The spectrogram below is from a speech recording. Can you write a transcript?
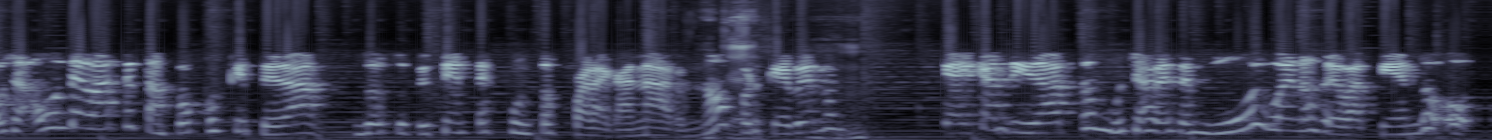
O sea, un debate tampoco es que te da los suficientes puntos para ganar, ¿no? Porque vemos que hay candidatos muchas veces muy buenos debatiendo o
